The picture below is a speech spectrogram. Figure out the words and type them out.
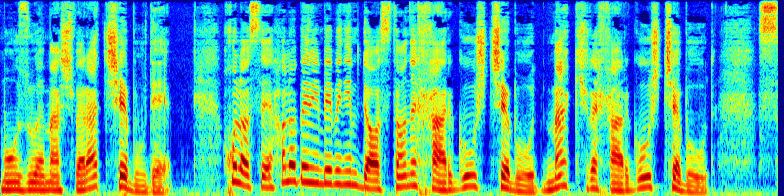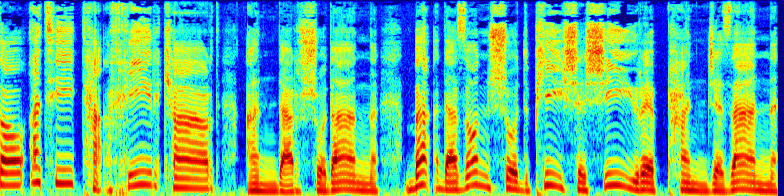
موضوع مشورت چه بوده. خلاصه حالا بریم ببینیم داستان خرگوش چه بود مکر خرگوش چه بود. ساعتی تأخیر کرد اندر شدن بعد از آن شد پیش شیر پنجزن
